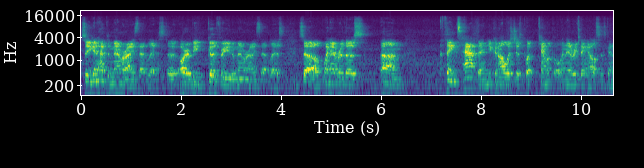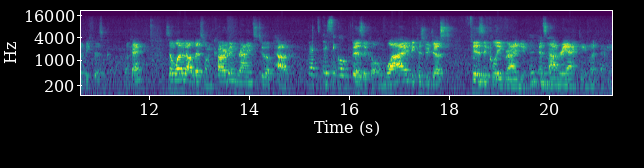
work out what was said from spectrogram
so you're gonna have to memorize that list, uh, or it'd be good for you to memorize that list. So whenever those um, things happen, you can always just put chemical and everything else is gonna be physical, okay? So what about this one? Carbon grinds to a powder. That's physical. Physical. Why? Because you're just physically grinding it. It's mm-hmm. not reacting with anything.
